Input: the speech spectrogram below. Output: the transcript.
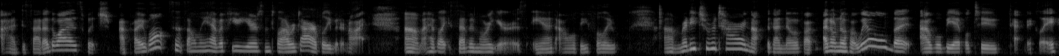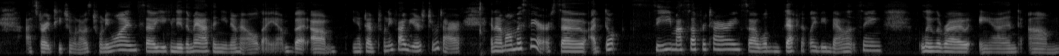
I decide otherwise, which I probably won't since I only have a few years until I retire, believe it or not. Um, I have like seven more years, and I will be fully um, ready to retire. Not that I know if I, I don't know if I will, but I will be able to technically. I started teaching when I was 21, so you can do the math and you know how old I am. But um, you have to have 25 years to retire, and I'm almost there. So I don't see myself retiring, so I will definitely be balancing LuLaRoe and um,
